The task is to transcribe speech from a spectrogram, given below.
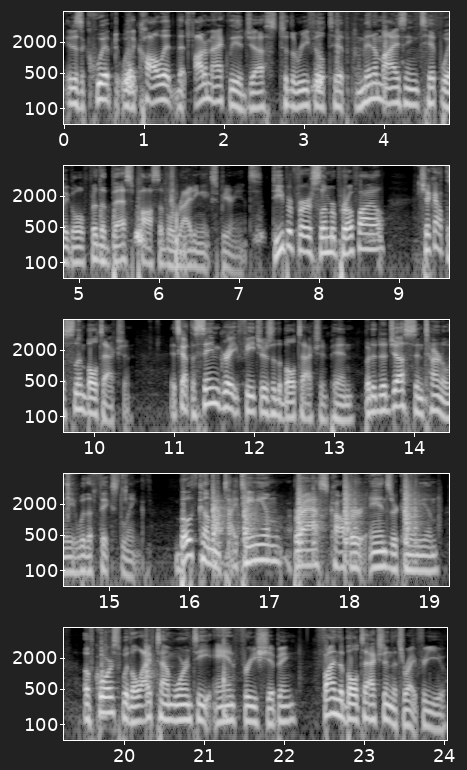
It is equipped with a collet that automatically adjusts to the refill tip, minimizing tip wiggle for the best possible riding experience. Do you prefer a slimmer profile? Check out the Slim Bolt Action. It's got the same great features of the bolt action pen, but it adjusts internally with a fixed length. Both come in titanium, brass, copper, and zirconium. Of course, with a lifetime warranty and free shipping, find the bolt action that's right for you.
